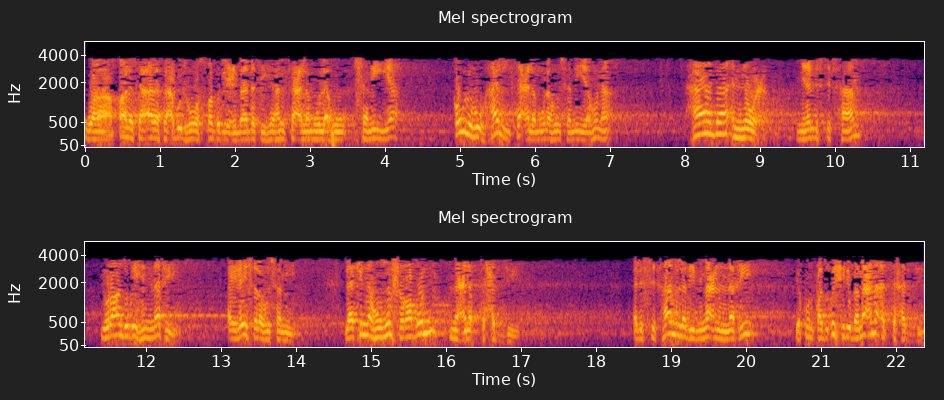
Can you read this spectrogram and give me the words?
وقال تعالى فاعبده واصطبر لعبادته هل تعلم له سميا قوله هل تعلم له سميا هنا هذا النوع من الاستفهام يراد به النفي أي ليس له سمي. لكنه مشرب معنى التحدي. الاستفهام الذي بمعنى النفي يكون قد أشرب معنى التحدي.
